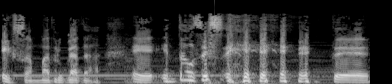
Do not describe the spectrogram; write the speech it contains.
Esa madrugada. Eh, entonces, este,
